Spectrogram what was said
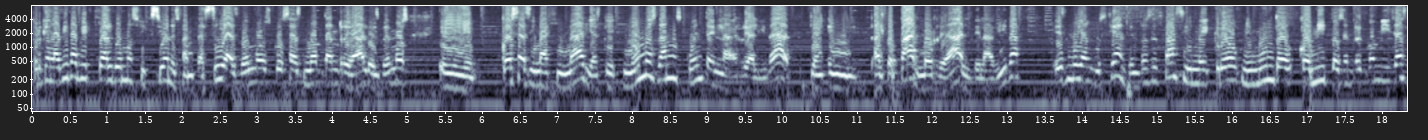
Porque en la vida virtual vemos ficciones, fantasías, vemos cosas no tan reales, vemos eh, cosas imaginarias que no nos damos cuenta en la realidad, que al topar lo real de la vida es muy angustiante. Entonces fácil, me creo mi mundo con mitos entre comillas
